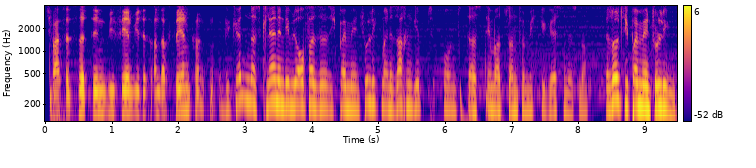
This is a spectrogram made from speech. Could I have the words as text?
Ich weiß jetzt nicht, inwiefern wir das anders klären könnten. Wir könnten das klären, indem der Aufpasser sich bei mir entschuldigt, meine Sachen gibt und das Thema dann für mich gegessen ist, ne? Er soll sich bei mir entschuldigen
